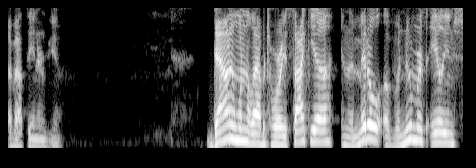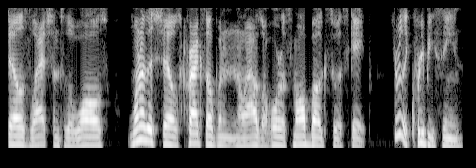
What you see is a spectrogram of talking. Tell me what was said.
about the interview. Down in one of the laboratories, Sakuya, in the middle of numerous alien shells latched onto the walls, one of the shells cracks open and allows a horde of small bugs to escape. It's a really creepy scene.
